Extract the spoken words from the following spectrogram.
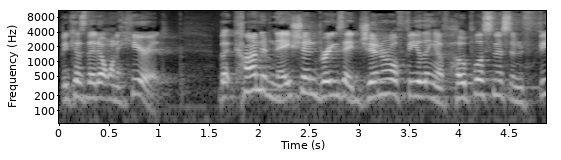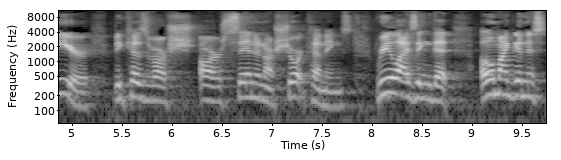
because they don't want to hear it. But condemnation brings a general feeling of hopelessness and fear because of our, our sin and our shortcomings. Realizing that, oh my goodness,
